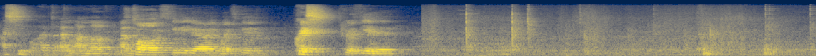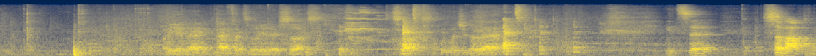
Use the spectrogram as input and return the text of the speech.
I see. I, I, I love. I'm I'm tall, skinny guy, light skin. Chris. Chris, yeah. Oh yeah, that that flexibility there sucks. sucks. Let you know that. It's uh, suboptimal.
